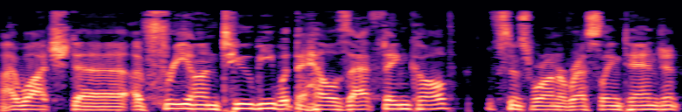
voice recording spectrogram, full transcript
I watched uh, a free on Tubi. What the hell is that thing called? Since we're on a wrestling tangent,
